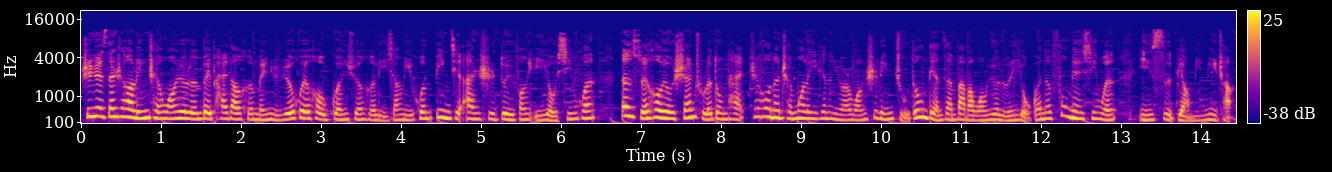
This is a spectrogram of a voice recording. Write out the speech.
十月三十号凌晨，王岳伦被拍到和美女约会后官宣和李湘离婚，并且暗示对方已有新欢，但随后又删除了动态。之后呢，沉默了一天的女儿王诗龄主动点赞爸爸王岳伦有关的负面新闻，疑似表明立场。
